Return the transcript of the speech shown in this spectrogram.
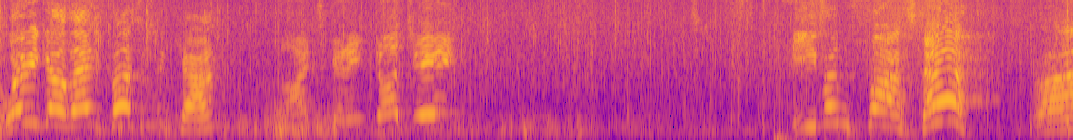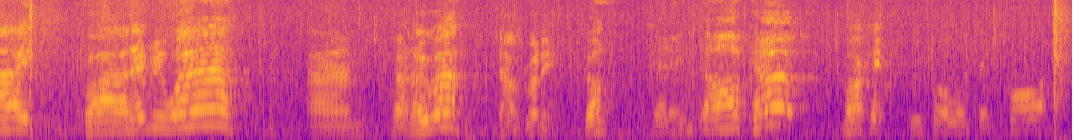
Away we go then, fast as we can. Light's getting dodgy. Even faster. Right, quiet everywhere. And turn over. Now, running. Gone. Getting darker. Mark it. 24164.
